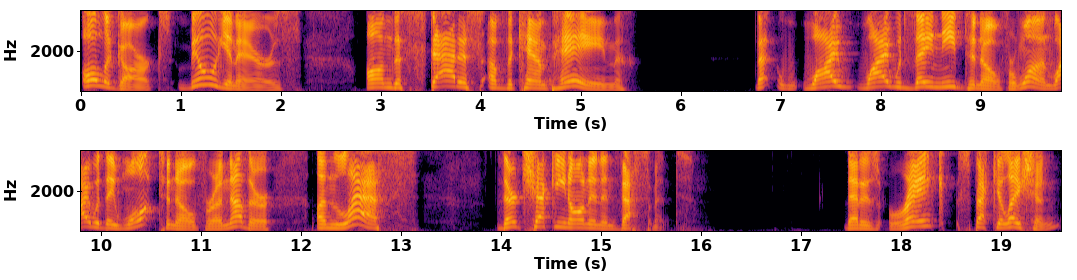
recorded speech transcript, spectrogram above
oligarchs, billionaires, on the status of the campaign. That why why would they need to know for one? Why would they want to know for another unless they're checking on an investment? That is rank speculation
